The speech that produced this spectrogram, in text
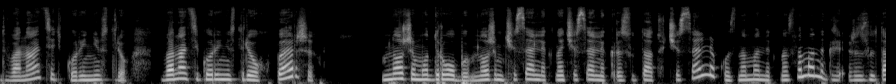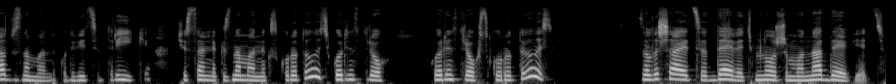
12 коренів з 3. 12 коренів з 3 перших множимо дроби, множимо чисельник на чисельник, результат в чисельнику, знаменник на знаменник, результат в знаменнику. Дивіться, трійки, чисельник і знаменник скоротились, корінь з 3, корінь з 3 скоротились. Залишається 9 множимо на 9.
